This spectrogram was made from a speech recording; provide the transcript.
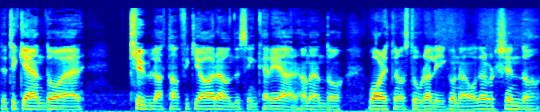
det tycker jag ändå är kul att han fick göra under sin karriär. Han har ändå varit i de stora ligorna och det har varit synd att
